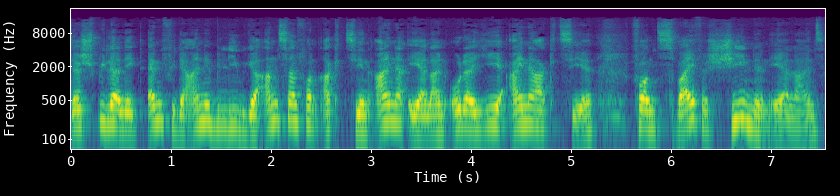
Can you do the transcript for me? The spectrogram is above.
Der Spieler legt entweder eine beliebige Anzahl von Aktien einer Airline oder je eine Aktie von zwei verschiedenen Airlines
